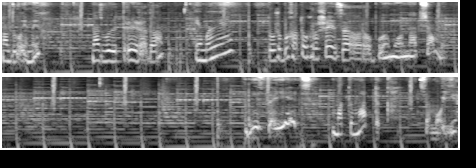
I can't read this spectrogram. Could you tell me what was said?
на двойних. У нас буде три ряда, і ми дуже багато грошей заробимо на цьому. Мені здається, математика це моє.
